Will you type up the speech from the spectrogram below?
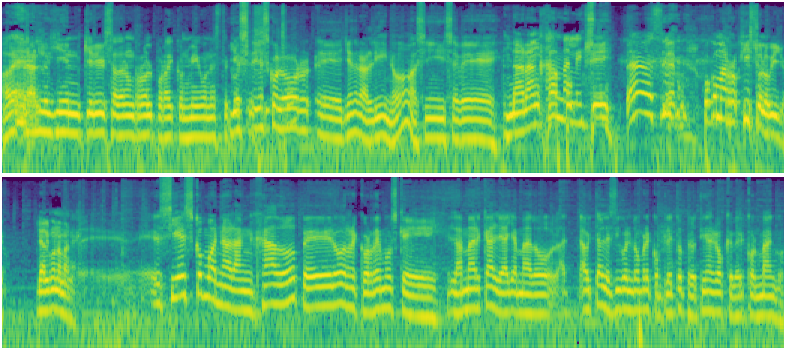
A ver, alguien quiere irse a dar un rol por ahí conmigo en este Y es, y es color eh, General Lee, ¿no? Así se ve. Naranja, po- sí. sí. Es, eh, un poco más rojizo el ovillo, de alguna manera. Eh, sí es como anaranjado, pero recordemos que la marca le ha llamado. Ahorita les digo el nombre completo, pero tiene algo que ver con mango.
